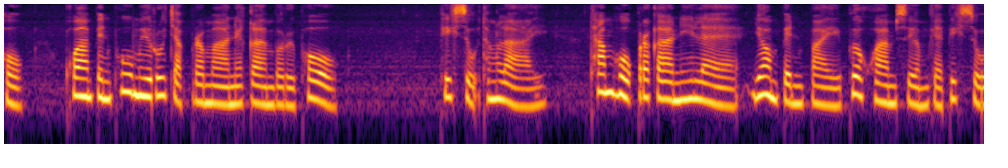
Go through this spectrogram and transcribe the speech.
6. ความเป็นผู้ไม่รู้จักประมาณในการบริโภค ภิกษุทั้งหลายทำหกประการนี้แหลย่อมเป็นไปเพื่อความเสื่อมแก่ภิกษุ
